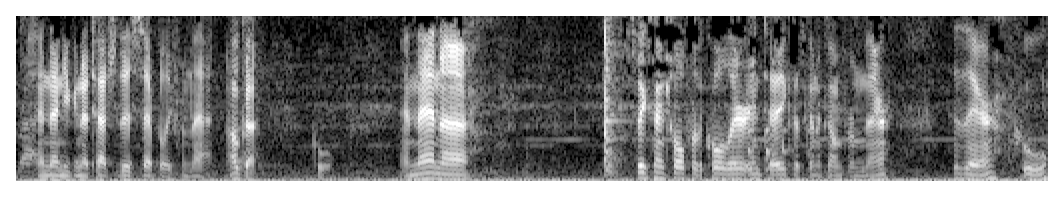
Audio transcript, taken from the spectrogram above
Right. and then you can attach this separately from that. Okay, cool. And then uh, six inch hole for the cold air intake. That's gonna come from there to there. Cool.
